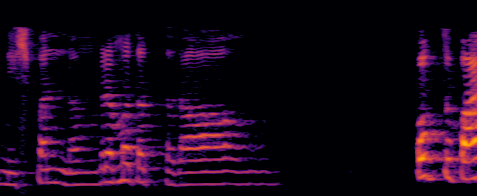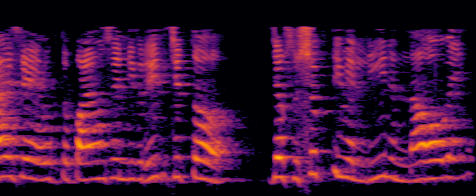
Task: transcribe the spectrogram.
निष्पन्नम ब्रह्म तत्दा उक्त उपाय से, उक्त उपायों से निगृहित चित्त जब सुषुप्ति में लीन न होवे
